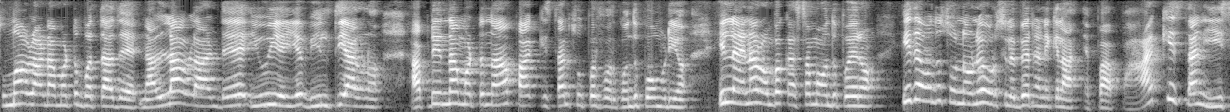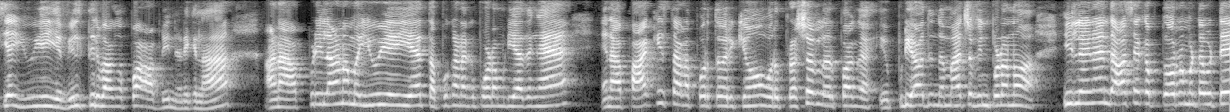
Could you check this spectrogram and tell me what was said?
சும்மா விளாண்டா மட்டும் பத்தாது. நல்லா விளாண்டு யூஏயை வீழ்த்தி ஆகணும். அப்படி இருந்தால் மட்டும்தான் பாகிஸ்தான் சூப்பர் ஃபோருக்கு வந்து போக முடியும். இல்லைன்னா ரொம்ப கஷ்டமாக வந்து போயிடும் இதை வந்து சொன்னோடனே ஒரு சில பேர் நினைக்கலாம் எப்பா பாகிஸ்தான் ஈஸியாக யூஏயை வீழ்த்திடுவாங்கப்பா அப்படின்னு நினைக்கலாம். ஆனால் அப்படிலாம் நம்ம யூஏயை தப்பு கணக்கு போட முடியாதுங்க. ஏன்னா பாகிஸ்தானை பொறுத்த வரைக்கும் ஒரு ப்ரெஷரில் இருப்பாங்க. எப்படியாவது இந்த மேட்சை வின் பண்ணணும். இல்லைன்னா இந்த ஆசியா கப் டோர்னமெண்ட்டை விட்டே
